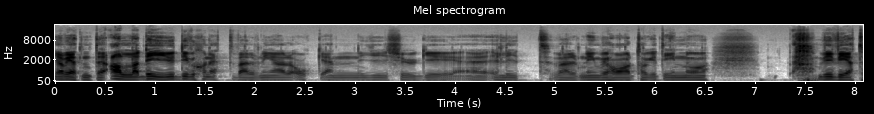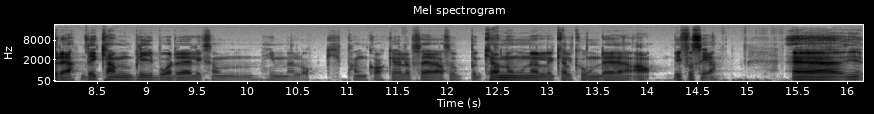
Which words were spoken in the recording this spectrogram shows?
jag vet inte, alla, det är ju division 1-värvningar och en J20 eh, elitvärvning vi har tagit in. och vi vet hur det är. Det kan bli både liksom himmel och pannkaka, eller säga. Alltså kanon eller kalkon. Det, ja, vi får se. Eh,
